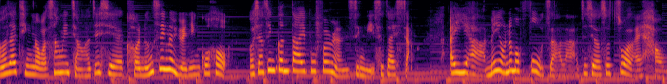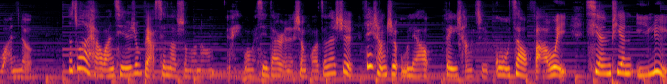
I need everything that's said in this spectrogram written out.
然后在听了我上面讲了这些可能性的原因过后。我相信更大一部分人心里是在想：哎呀，没有那么复杂啦，这些都是做来好玩的。那做来好玩，其实就表现了什么呢？哎，我们现代人的生活真的是非常之无聊，非常之枯燥乏味，千篇一律。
